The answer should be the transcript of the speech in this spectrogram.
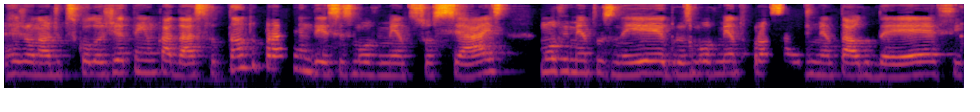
Regional de Psicologia tem um cadastro tanto para atender esses movimentos sociais, movimentos negros, movimento pró-saúde mental do DF,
